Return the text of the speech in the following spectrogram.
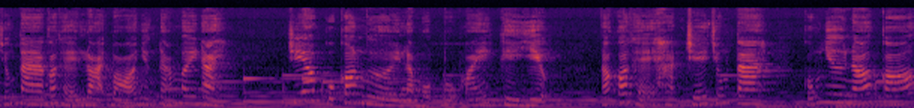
chúng ta có thể loại bỏ những đám mây này. Trí óc của con người là một bộ máy kỳ diệu. Nó có thể hạn chế chúng ta, cũng như nó có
